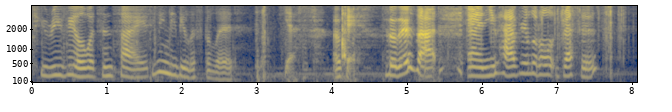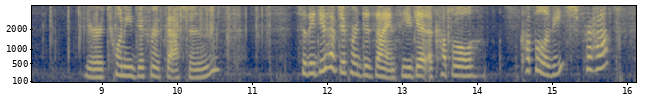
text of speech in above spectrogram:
to reveal what's inside. Maybe lift the lid. Yes. Okay. So there's that. And you have your little dresses, your 20 different fashions. So they do have different designs. So you get a couple, couple of each, perhaps.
